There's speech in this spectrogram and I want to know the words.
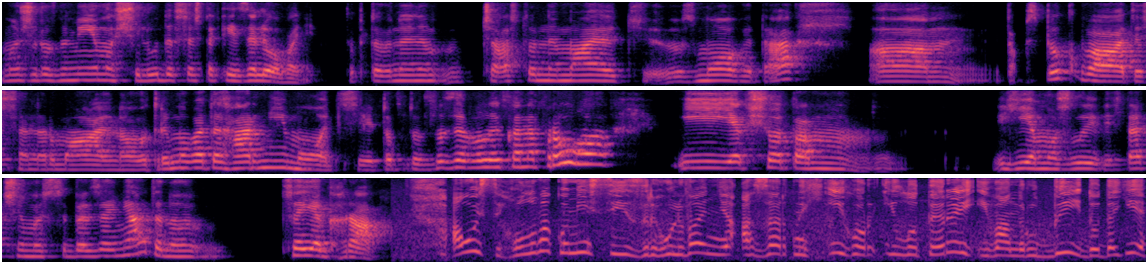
ми ж розуміємо, що люди все ж таки ізольовані, тобто вони не, часто не мають е, змоги та, а, там, спілкуватися нормально, отримувати гарні емоції. Тобто дуже велика напруга, і якщо там є можливість та, чимось себе зайняти, ну це як гра. А ось голова комісії з регулювання азартних ігор і лотерей Іван Рудий додає:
